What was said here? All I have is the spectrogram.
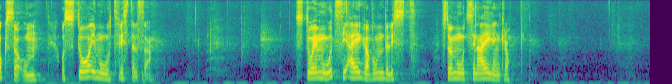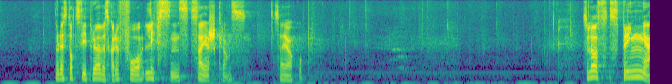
også om å stå imot fristelser. Stå imot sin egen vonde lyst. Stå imot sin egen kropp. Når det er stått si prøve, skal du få livsens seierskrans, sier Jakob. Så la oss springe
